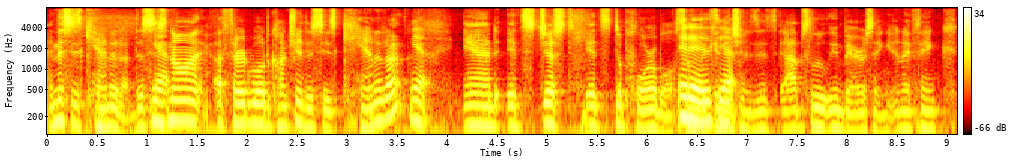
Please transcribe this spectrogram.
And this is Canada. This Yeah. is not a third world country. This is Canada. Yeah. And it's just it's deplorable. It of is, the conditions. It's absolutely embarrassing. And I think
